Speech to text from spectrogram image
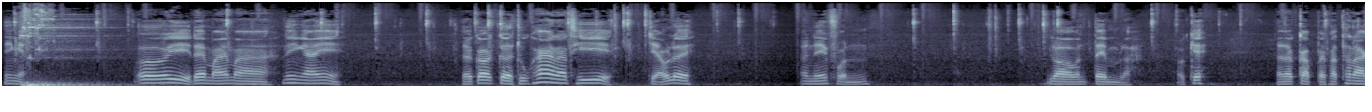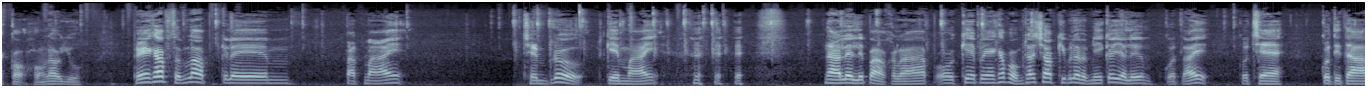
นี่ไง เอ้ย ได้ไม้มา นี่ไง แล้วก็เกิดทุก5นาที แจ๋วเลย อันนี้ฝน รอมันเต็มเหรอ โอเค แล้วเรากลับไปพัฒนาเกาะของเราอยู่เป็นไงครับสำหรับเกมตัดไม้ เทมเ r อร์เกมไม้ น่าเล่นหรือเปล่าครับ โอเค เป็นไงครับผม ถ้าชอบคลิปอะไรแบบนี้ก็อย่าลืมกดไลค์ กดแชร์ กดติดตาม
